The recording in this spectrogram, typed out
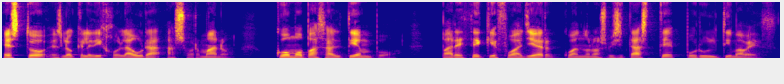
Esto es lo que le dijo Laura a su hermano. ¿Cómo pasa el tiempo? Parece que fue ayer cuando nos visitaste por última vez.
